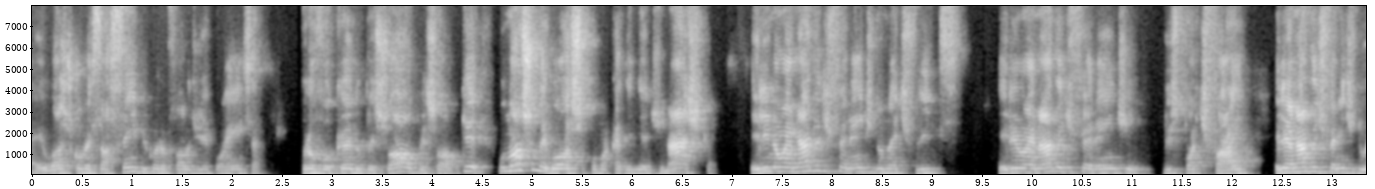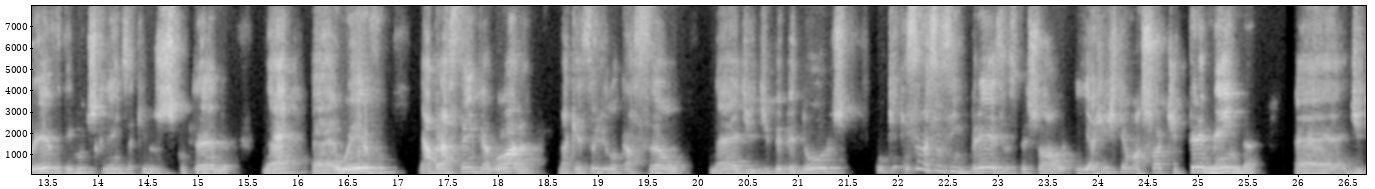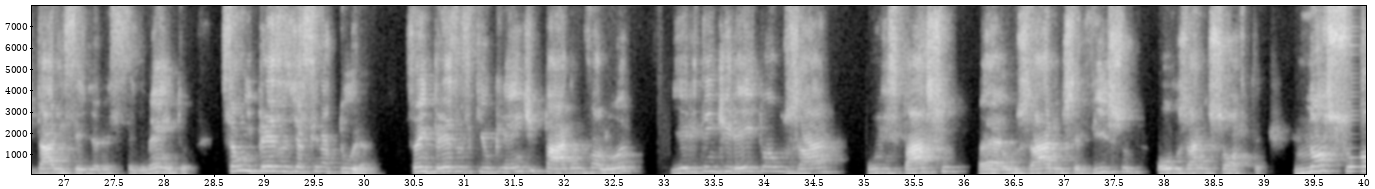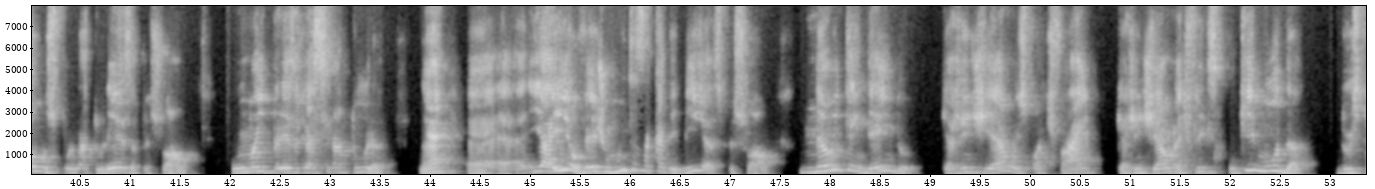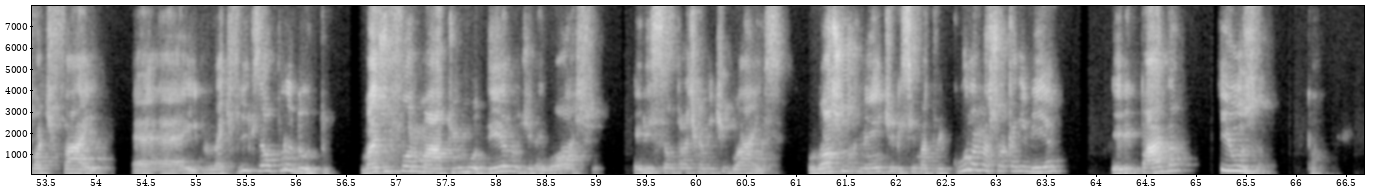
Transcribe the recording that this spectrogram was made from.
é, eu gosto de começar sempre quando eu falo de recorrência provocando o pessoal, pessoal, porque o nosso negócio como academia de ginástica, ele não é nada diferente do Netflix, ele não é nada diferente do Spotify, ele é nada diferente do Evo, tem muitos clientes aqui nos escutando, né? É, o Evo, a Brastemp agora, na questão de locação né, de, de bebedouros. O que, que, são essas empresas, pessoal? E a gente tem uma sorte tremenda é, de estar inserido nesse segmento, são empresas de assinatura. São empresas que o cliente paga um valor e ele tem direito a usar um espaço, é, usar um serviço ou usar um software. Nós somos, por natureza, pessoal, uma empresa de assinatura. Né? É, é, e aí eu vejo muitas academias, pessoal, não entendendo que a gente é um Spotify, que a gente é um Netflix. O que muda do Spotify e para o Netflix é o produto, mas o formato e o modelo de negócio eles são praticamente iguais. O nosso cliente ele se matricula na sua academia, ele paga e usa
